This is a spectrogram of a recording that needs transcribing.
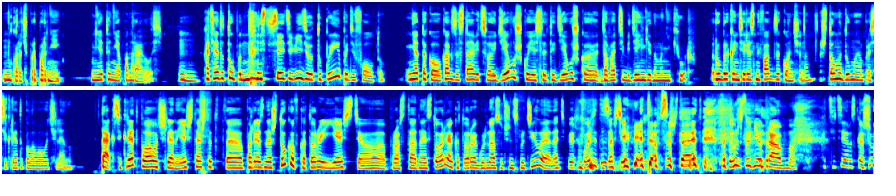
Ну, короче, про парней. Мне это не понравилось. Мгм. Хотя это тупо, то есть все эти видео тупые по дефолту. Нет такого, как заставить свою девушку, если ты девушка, давать тебе деньги на маникюр. Рубрика «Интересный факт» закончена. Что мы думаем про секреты полового члена? Так, секрет полового члена. Я считаю, что это э, полезная штука, в которой есть э, просто одна история, которая Гульнас очень смутила, и она теперь ходит и со всеми это обсуждает, потому что у нее травма. Хотите, я расскажу?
